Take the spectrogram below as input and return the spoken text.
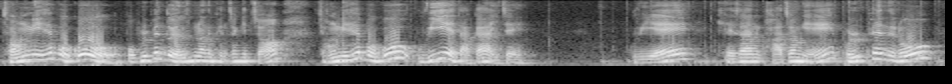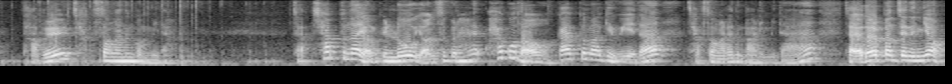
정리해보고 뭐 볼펜도 연습란은 괜찮겠죠. 정리해보고 위에다가 이제 위에 계산 과정에 볼펜으로 답을 작성하는 겁니다. 자, 샤프나 연필로 연습을 하- 하고 더 깔끔하게 위에다 작성하라는 말입니다. 자, 여덟 번째는요.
